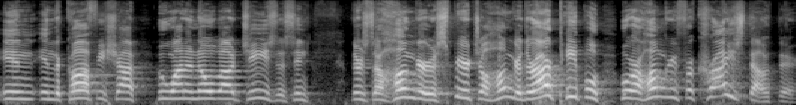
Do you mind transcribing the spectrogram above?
in, in the coffee shop who want to know about Jesus. And there's a hunger, a spiritual hunger. There are people who are hungry for Christ out there.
